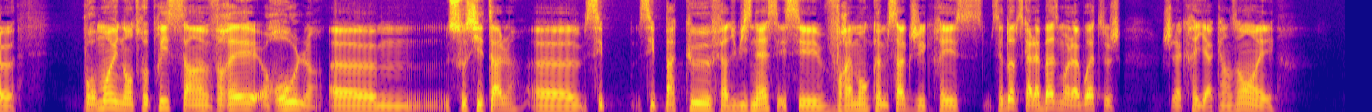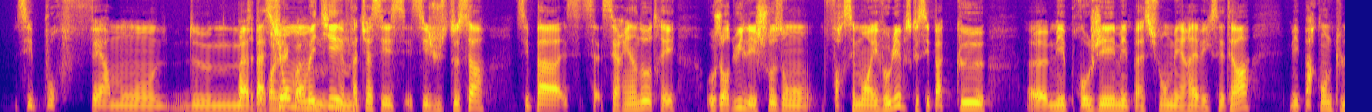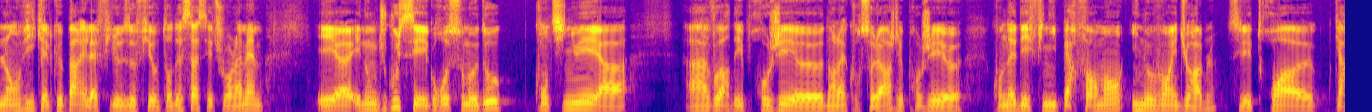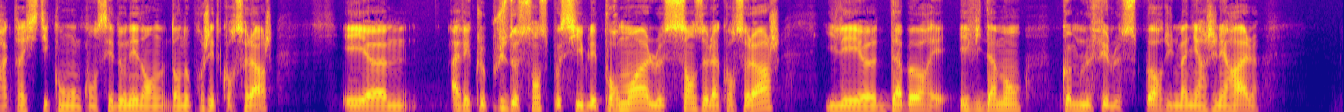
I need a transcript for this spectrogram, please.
pour moi, une entreprise, ça a un vrai rôle euh, sociétal. Euh, c'est c'est pas que faire du business, et c'est vraiment comme ça que j'ai créé cette boîte. Parce qu'à la base, moi, la boîte, je, je l'ai créée il y a 15 ans, et c'est pour faire mon de ma passion, mon métier. Mm, mm. Enfin, tu vois, c'est juste ça. C'est pas, c'est c'est rien d'autre. Et aujourd'hui, les choses ont forcément évolué parce que c'est pas que euh, mes projets, mes passions, mes rêves, etc. Mais par contre, l'envie quelque part et la philosophie autour de ça, c'est toujours la même. Et, euh, et donc du coup, c'est grosso modo continuer à, à avoir des projets euh, dans la course au large, des projets euh, qu'on a définis performants, innovants et durables. C'est les trois euh, caractéristiques qu'on s'est données dans, dans nos projets de course au large. Et avec le plus de sens possible. Et pour moi, le sens de la course au large, il est d'abord et évidemment, comme le fait le sport d'une manière générale,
